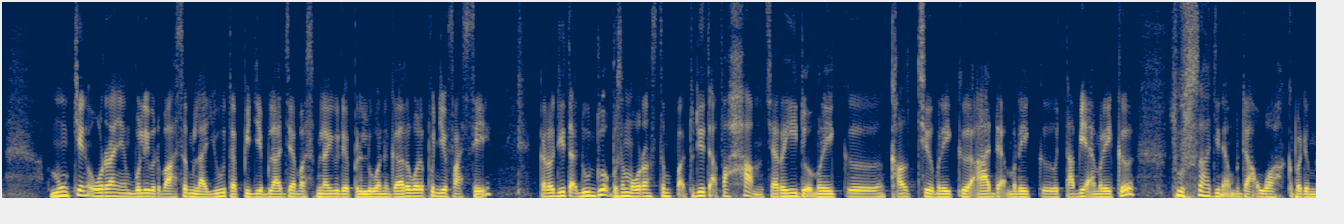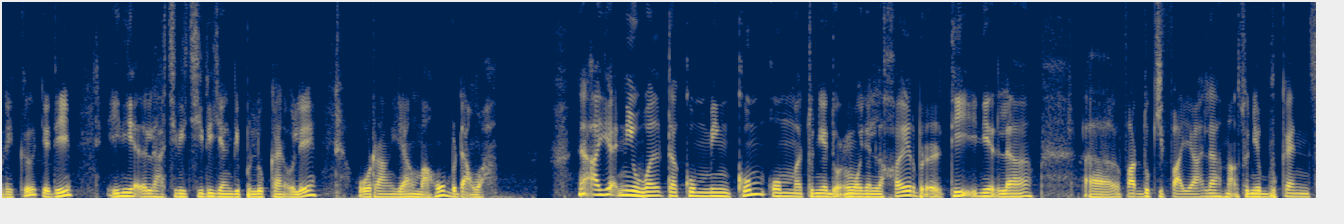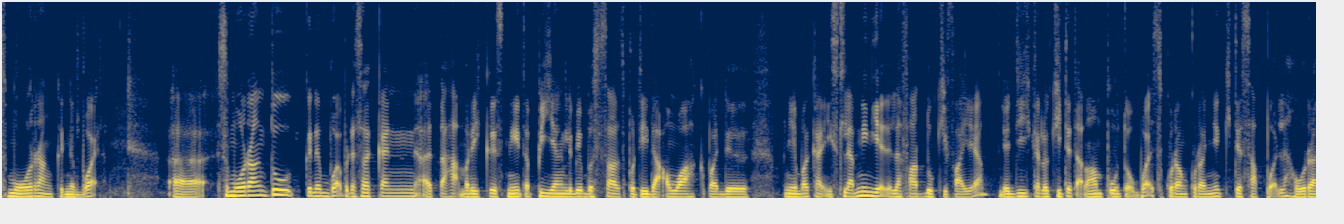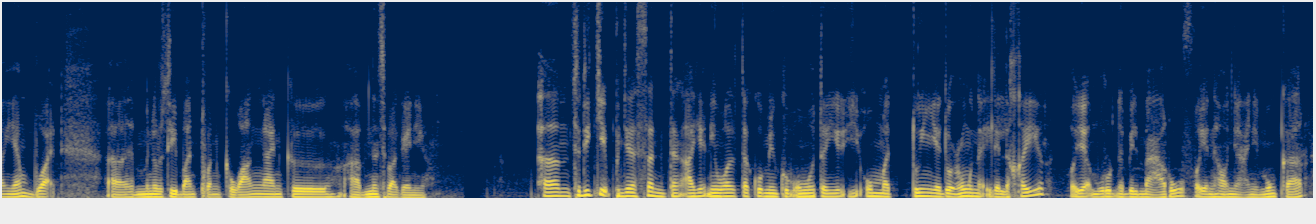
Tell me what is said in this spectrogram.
mungkin orang yang boleh berbahasa Melayu tapi dia belajar bahasa Melayu daripada luar negara walaupun dia fasih kalau dia tak duduk bersama orang setempat tu dia tak faham cara hidup mereka culture mereka adat mereka tabiat mereka susah je nak berdakwah kepada mereka. Jadi ini adalah ciri-ciri yang diperlukan oleh orang yang mahu berdakwah. Nah, ayat ni wal takum minkum ummatun yad'una ila khair berarti ini adalah uh, fardu kifayah lah. Maksudnya bukan semua orang kena buat Uh, semua orang tu kena buat berdasarkan uh, tahap mereka sendiri. Tapi yang lebih besar seperti dakwah kepada menyebarkan Islam ni dia adalah fardu kifayah. Jadi kalau kita tak mampu untuk buat sekurang-kurangnya kita support lah orang yang buat uh, menerusi bantuan kewangan ke uh, dan sebagainya. Um, sedikit penjelasan tentang ayat ni. Wal takum minkum ummatan ummatun yad'una ila al-khair wa ya'muruna bil ma'ruf wa yanhauna 'anil munkar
